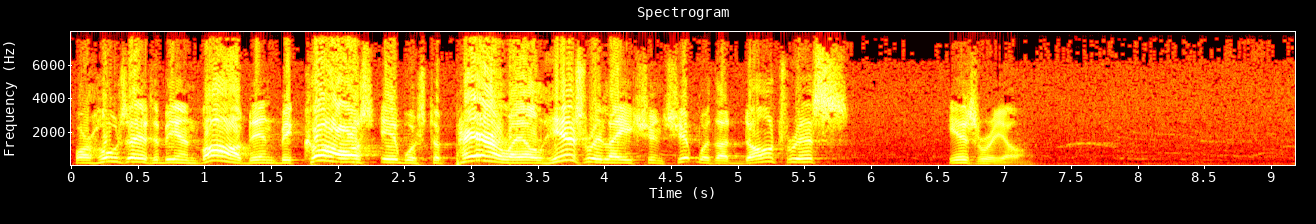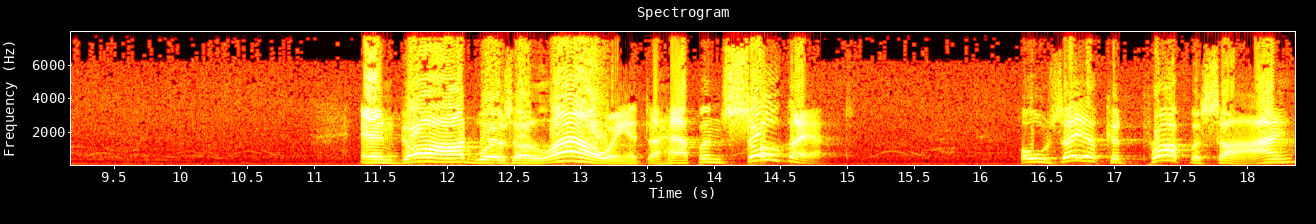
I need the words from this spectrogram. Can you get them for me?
for Hosea to be involved in because it was to parallel his relationship with adulterous Israel. And God was allowing it to happen so that Hosea could prophesy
